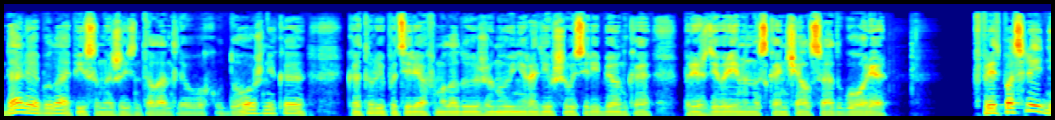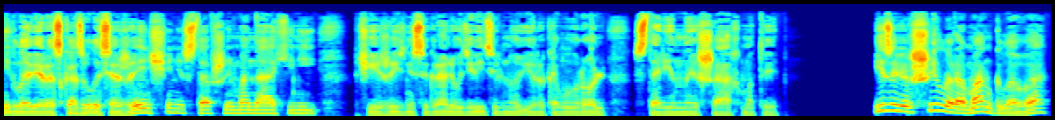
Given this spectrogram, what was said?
Далее была описана жизнь талантливого художника, который, потеряв молодую жену и неродившегося ребенка, преждевременно скончался от горя. В предпоследней главе рассказывалось о женщине, ставшей монахиней, в чьей жизни сыграли удивительную и роковую роль старинные шахматы. И завершила роман глава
